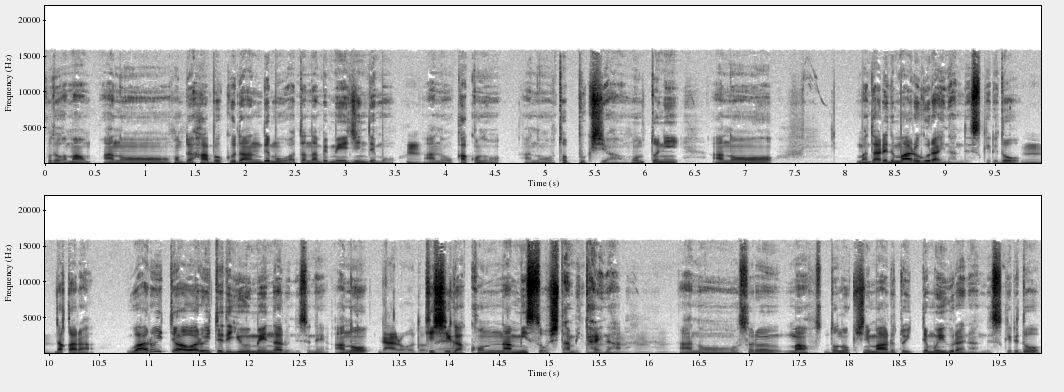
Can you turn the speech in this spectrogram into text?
ことが、まああの本当に羽生九段でも渡辺名人でも、うん、あの過去のあのトップ棋士は本当にあの、まあ、誰でもあるぐらいなんですけれど、うん、だから悪い手は悪い手で有名になるんですよね、あの棋士がこんなミスをしたみたいな、あのそれを、まあ、どの棋士にもあると言ってもいいぐらいなんですけれど、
